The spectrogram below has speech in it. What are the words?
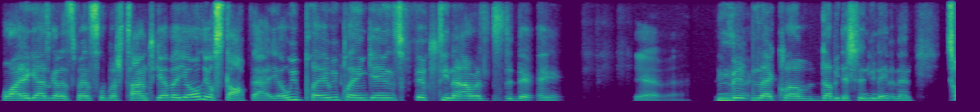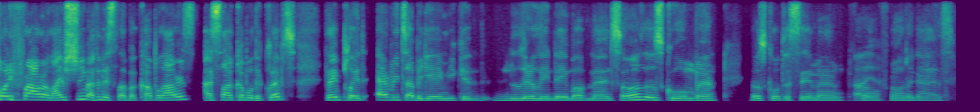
why you guys gotta spend so much time together? Yo, you'll stop that. Yo, we play we playing games fifteen hours a day. Yeah, man. Exactly. Midnight Club, Dub Edition, you name it, man. 24 hour live stream. I think they slept a couple hours. I saw a couple of the clips. They played every type of game you could literally name of, man. So it was cool, man. It was cool to see, man. For, oh, yeah. for all the guys.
